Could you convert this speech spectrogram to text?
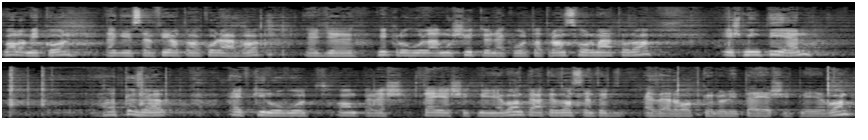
valamikor egészen fiatal korában egy mikrohullámú sütőnek volt a transformátora, és mint ilyen, hát közel egy kiló amperes teljesítménye van, tehát ez azt jelenti, hogy 1000 watt körüli teljesítménye van.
